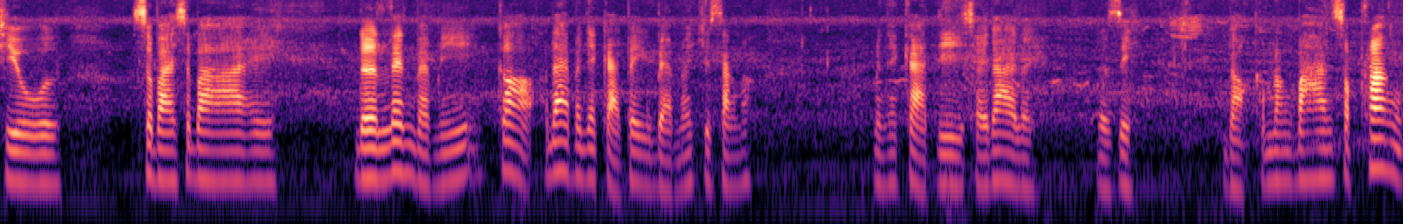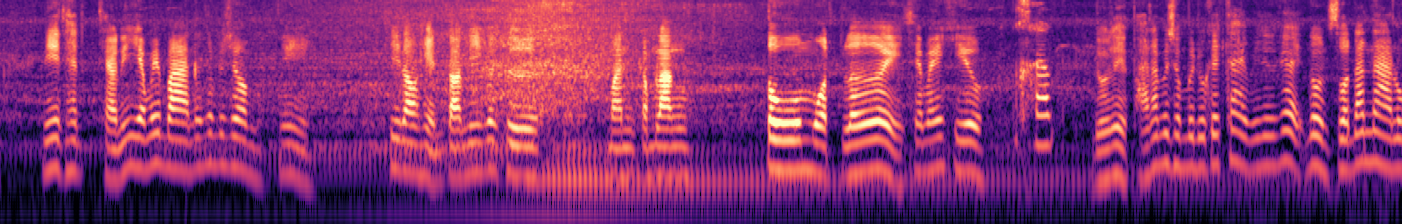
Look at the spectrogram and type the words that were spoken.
ชิวๆ สบายๆ เดินเล่นแบบนี้ก็ได้บรรยากาศไปอีกแบบนะคิดซังเนาะบรรยากาศดีใช้ได้เลยดูสิ ดอกกำลังบานสะพรั่ง นี่แถแถวนี้ยังไม่บานนะท่านผู้ชมนี่ที่เราเห็นตอนนี้ก็คือ มันกำลังตูมหมดเลยใช่ไหมคิว ครับ ดูเลยพาท่านผู้ชมไปดูใกล้ๆไปดูใกล้ๆโน่นส่วนด้านหน้าลุ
